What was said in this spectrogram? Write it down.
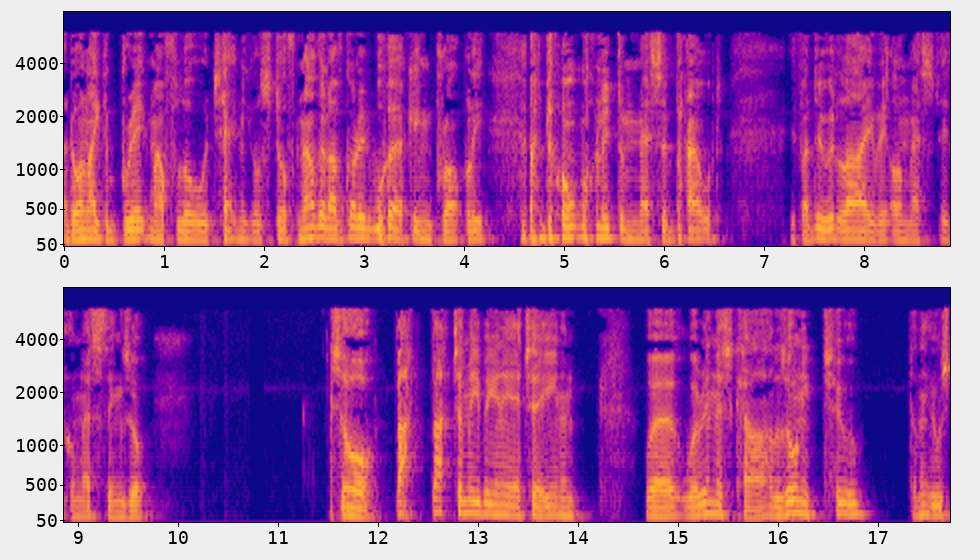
I don't like to break my flow with technical stuff. Now that I've got it working properly, I don't want it to mess about. If I do it live, it'll mess it'll mess things up. So back back to me being 18, and we're we're in this car. There's only two. I think there was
